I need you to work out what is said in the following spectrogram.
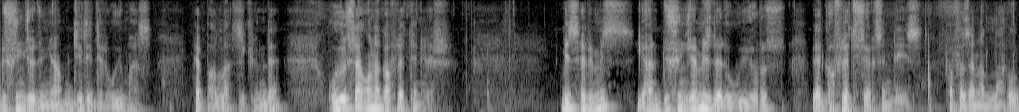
düşünce dünyam diridir, uyumaz. Hep Allah zikrinde. Uyursa ona gaflet denilir. Biz hepimiz yani düşüncemizle de uyuyoruz ve gaflet içerisindeyiz. Hafızanallahu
